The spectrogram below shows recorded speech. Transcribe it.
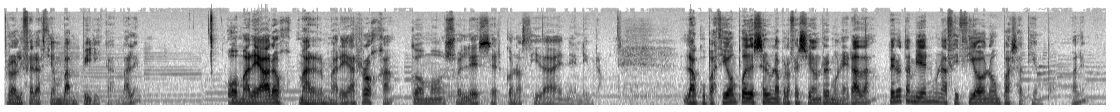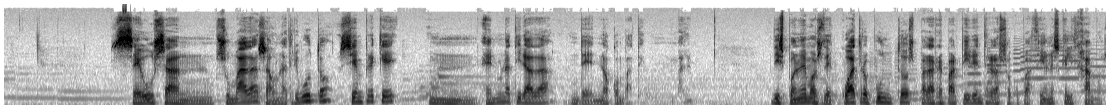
proliferación vampírica, ¿vale? O marea, roja, como suele ser conocida en el libro. La ocupación puede ser una profesión remunerada, pero también una afición o un pasatiempo, ¿vale? se usan sumadas a un atributo siempre que en una tirada de no combate. Disponemos de cuatro puntos para repartir entre las ocupaciones que elijamos,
